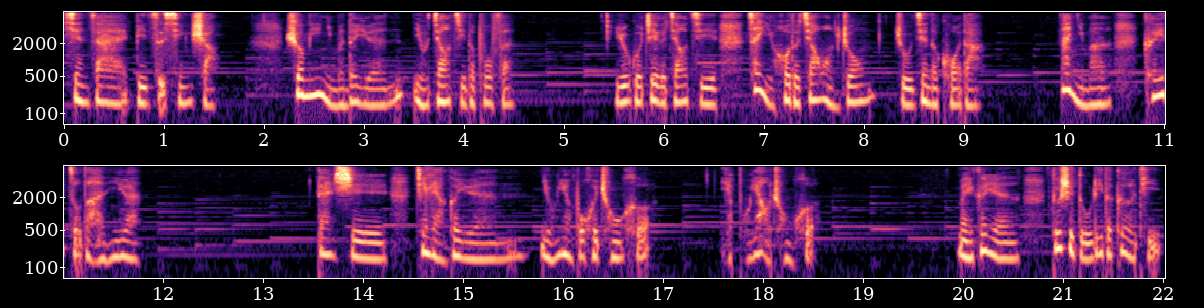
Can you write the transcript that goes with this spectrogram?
现在彼此欣赏，说明你们的缘有交集的部分。如果这个交集在以后的交往中逐渐的扩大，那你们可以走得很远。但是这两个缘永远不会重合，也不要重合。每个人都是独立的个体，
